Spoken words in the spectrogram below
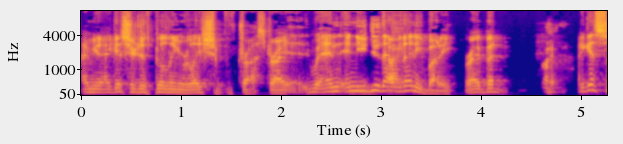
I mean, I guess you're just building a relationship of trust, right? And and you do that right. with anybody, right? But. I guess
